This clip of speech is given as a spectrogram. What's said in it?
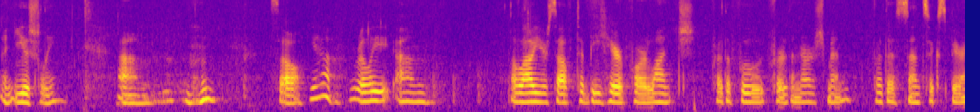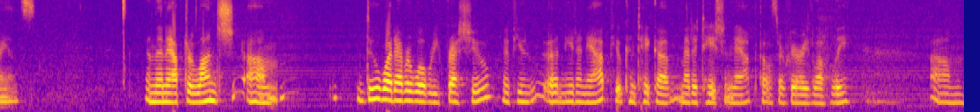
and usually. Um, so, yeah, really um, allow yourself to be here for lunch, for the food, for the nourishment, for the sense experience. And then after lunch, um, do whatever will refresh you. If you uh, need a nap, you can take a meditation nap. Those are very lovely. Um,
